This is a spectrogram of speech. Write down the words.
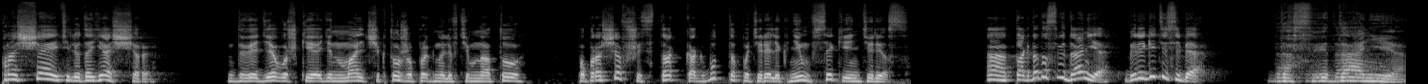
«Прощайте, людоящеры!» Две девушки и один мальчик тоже прыгнули в темноту, попрощавшись так, как будто потеряли к ним всякий интерес. «А, тогда до свидания! Берегите себя!» «До свидания!»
